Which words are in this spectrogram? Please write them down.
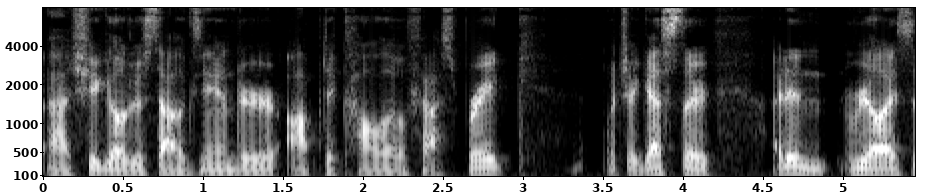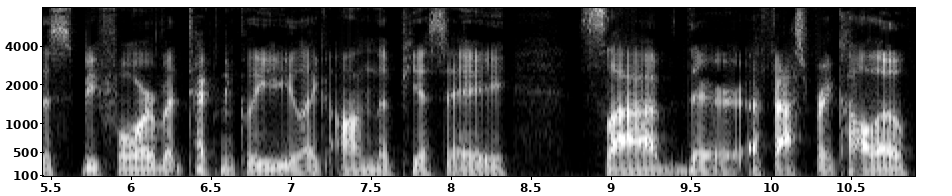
uh, Shai Gilgeous-Alexander Optic Holo Fast Break, which I guess they're, I didn't realize this before, but technically, like on the PSA slab, they're a Fast Break Holo.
